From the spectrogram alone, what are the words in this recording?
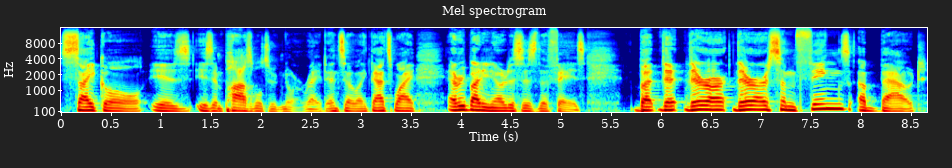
cycle is is impossible to ignore right? And so like that's why everybody notices the phase. But there, there are there are some things about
